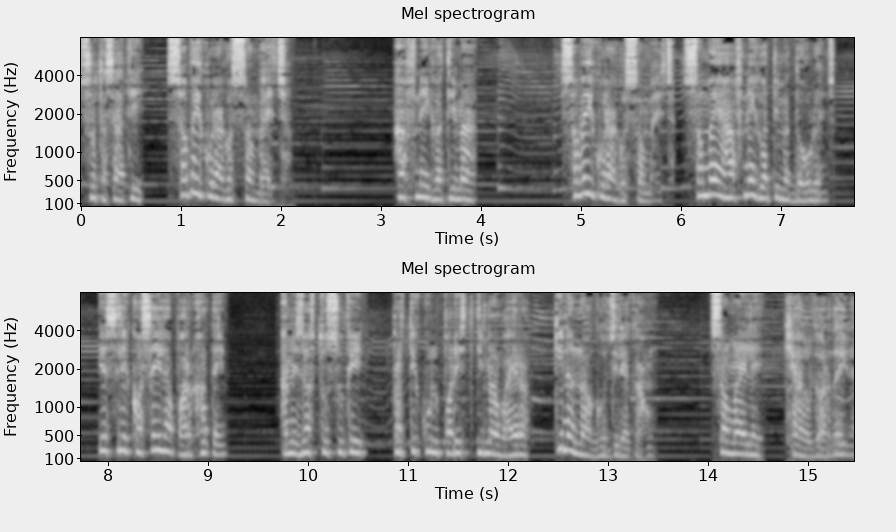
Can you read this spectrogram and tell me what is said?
श्रोता साथी सबै कुराको समय छ। आफ्नै गतिमा सबै कुराको समय छ। समय आफ्नै गतिमा दौडिन्छ। यसले कसैलाई पर्खँदैन। हामी जस्तो सुकै प्रतिकूल परिस्थितिमा भएर किन नगुज्रेका हौ? समयले ख्याल गर्दैन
